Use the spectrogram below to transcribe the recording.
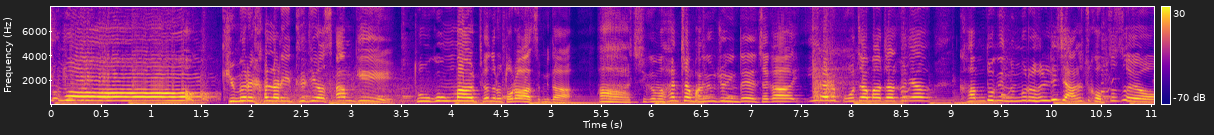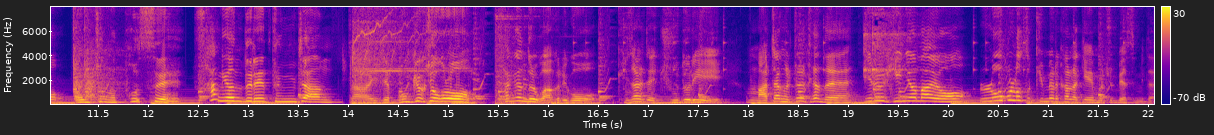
주먹! 귀멸의 칼날이 드디어 3기 도공마을 편으로 돌아왔습니다. 아 지금 한창 방영 중인데 제가 1화를 보자마자 그냥 감동의 눈물을 흘리지 않을 수가 없었어요. 엄청난 포스에 상현들의 등장. 자 이제 본격적으로 상현들과 그리고 귀살대 주들이 맞짱을 뜰 텐데 이를 기념하여 로블록스 귀멸의 칼날 게임을 준비했습니다.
